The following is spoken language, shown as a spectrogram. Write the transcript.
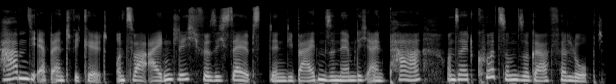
haben die App entwickelt. Und zwar eigentlich für sich selbst, denn die beiden sind nämlich ein Paar und seit kurzem sogar verlobt.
